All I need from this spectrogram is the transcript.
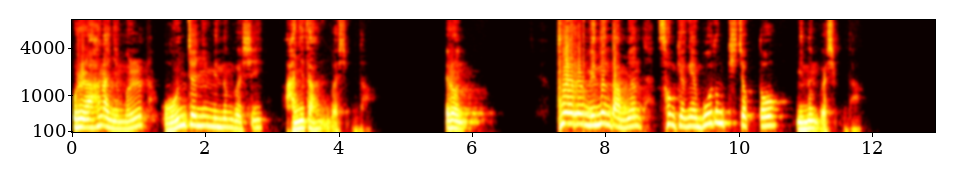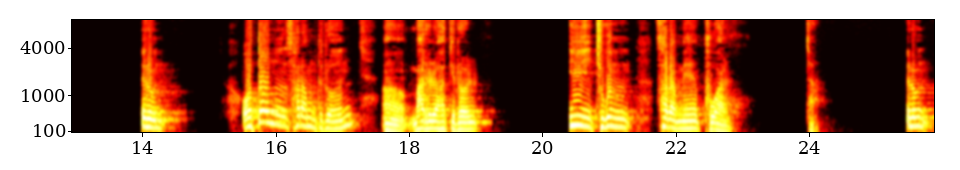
우리는 하나님을 온전히 믿는 것이 아니다 하는 것입니다. 여러분, 부활을 믿는다면 성경의 모든 기적도 믿는 것입니다. 여러분, 어떤 사람들은 어, 말을 하기를 이 죽은 사람의 부활. 자, 여러분,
